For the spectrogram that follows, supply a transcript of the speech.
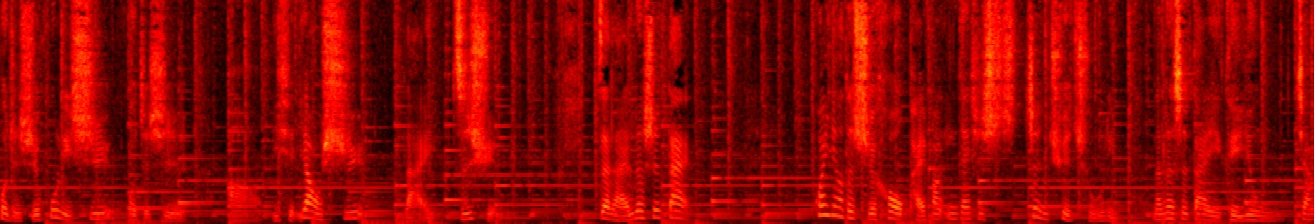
或者是护理师或者是啊一些药师来咨询。再来，乐色袋换药的时候排放应该是正确处理。那乐色袋也可以用将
